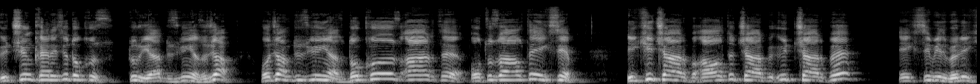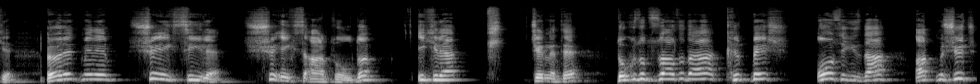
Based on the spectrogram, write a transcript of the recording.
3'ün karesi 9. Dur ya düzgün yaz hocam. Hocam düzgün yaz. 9 artı 36 eksi 2 çarpı 6 çarpı 3 çarpı eksi 1 bölü 2. Öğretmenim şu eksiyle şu eksi artı oldu. İkiler cennete. 9 36 daha 45 18 daha 63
